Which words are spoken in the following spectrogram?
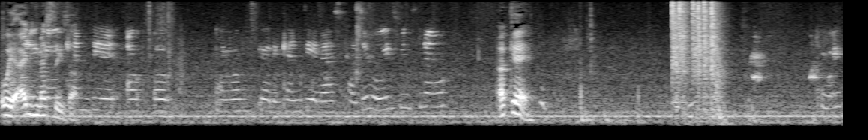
Wait, I messed these up. I want to go to Kenzie and ask, has there always been snow? Okay. We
